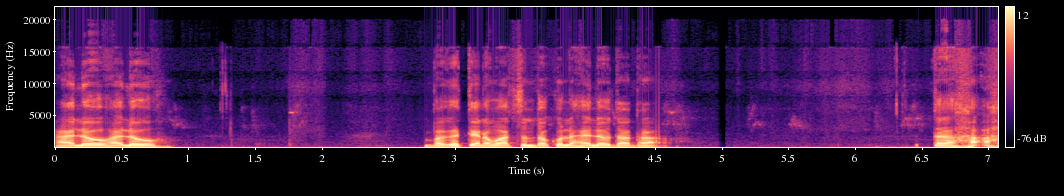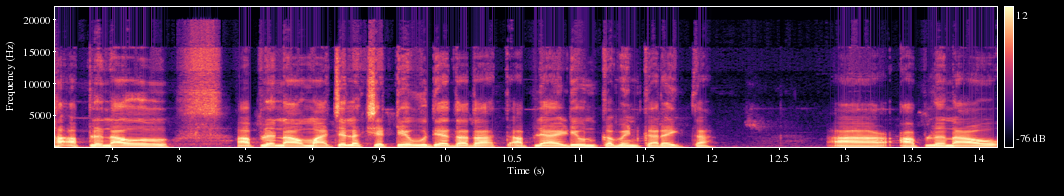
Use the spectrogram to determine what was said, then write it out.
हॅलो हॅलो. बघा त्यानं वाचून दाखवलं. हॅलो दादा. तर आपलं नाव आपलं नाव माझ्या लक्षात ठेवू द्या दादा. आपल्या आय डीहून कमेंट करा एकदा. आपलं नाव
